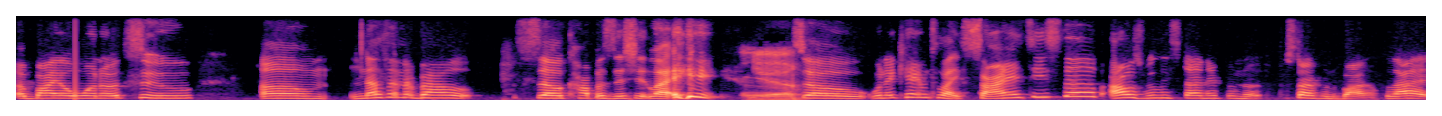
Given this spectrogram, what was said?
a bio 102, um, nothing about cell composition. Like yeah. So when it came to like sciencey stuff, I was really starting from the starting from the bottom because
